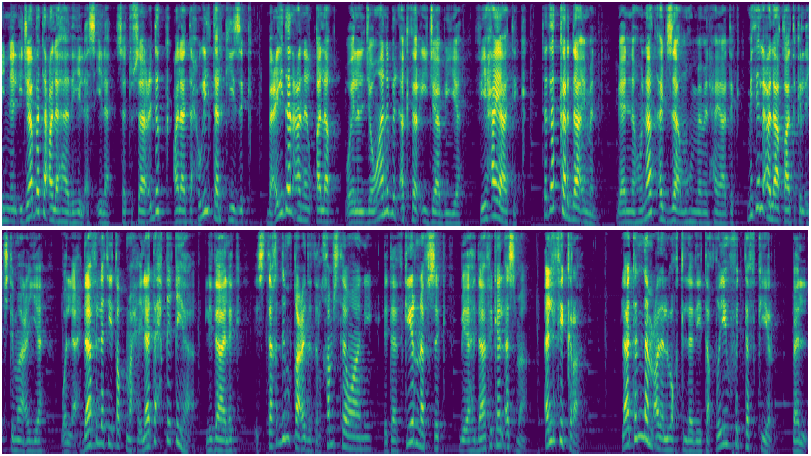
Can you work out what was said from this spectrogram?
إن الإجابة على هذه الأسئلة ستساعدك على تحويل تركيزك بعيدا عن القلق وإلى الجوانب الأكثر إيجابية في حياتك. تذكر دائما بأن هناك أجزاء مهمة من حياتك مثل علاقاتك الاجتماعية والأهداف التي تطمح إلى تحقيقها. لذلك استخدم قاعدة الخمس ثواني لتذكير نفسك بأهدافك الاسمى الفكرة لا تندم على الوقت الذي تقضيه في التفكير بل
